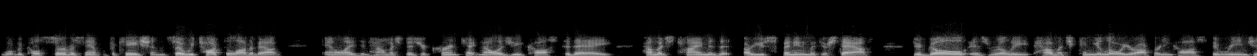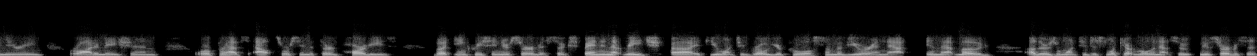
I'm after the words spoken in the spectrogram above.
what we call service amplification. So we talked a lot about analyzing how much does your current technology cost today, how much time is it are you spending with your staff. Your goal is really how much can you lower your operating costs through reengineering or automation or perhaps outsourcing to third parties, but increasing your service. So expanding that reach. Uh, if you want to grow your pool, some of you are in that in that mode. Others want to just look at rolling out new services.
